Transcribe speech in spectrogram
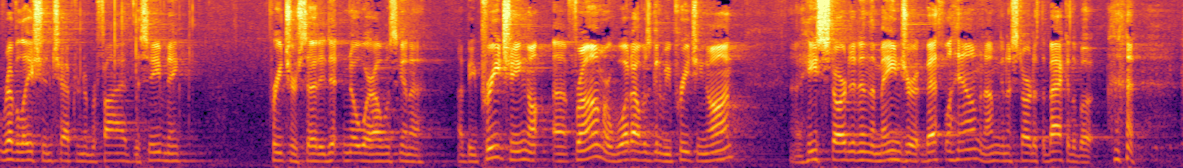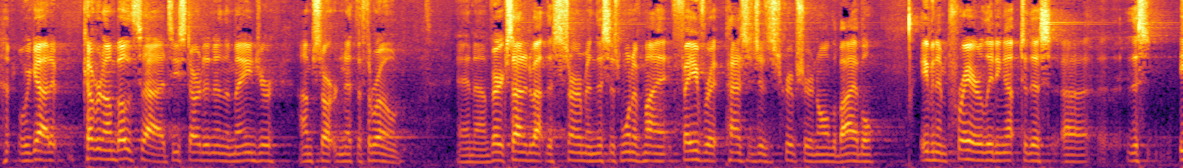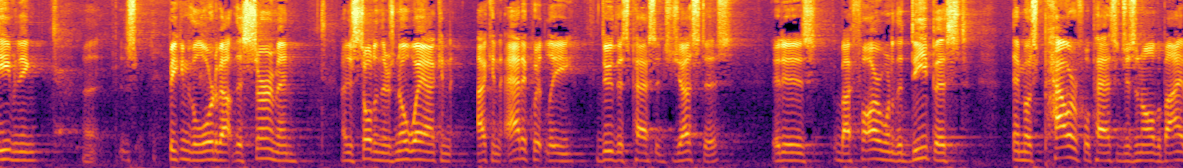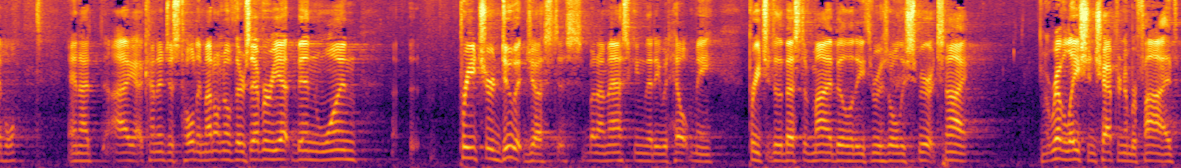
Revelation chapter number 5 this evening. Preacher said he didn't know where I was going to uh, be preaching uh, from or what I was going to be preaching on. Uh, he started in the manger at Bethlehem, and I'm going to start at the back of the book. we got it covered on both sides. He started in the manger, I'm starting at the throne. And I'm very excited about this sermon. This is one of my favorite passages of Scripture in all the Bible. Even in prayer leading up to this, uh, this evening, uh, speaking to the Lord about this sermon, I just told him there's no way I can, I can adequately do this passage justice. It is by far one of the deepest and most powerful passages in all the Bible. And I, I, I kind of just told him, I don't know if there's ever yet been one preacher do it justice, but I'm asking that he would help me preach it to the best of my ability through his Holy Spirit tonight. Revelation chapter number 5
